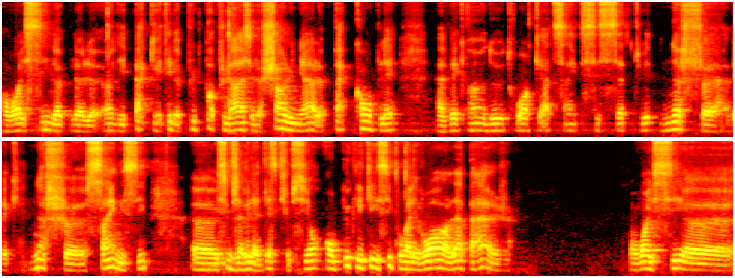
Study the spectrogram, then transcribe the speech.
On voit ici un des packs qui a été le plus populaire, c'est le champ lumière, le pack complet avec 1, 2, 3, 4, 5, 6, 7, 8, 9, avec 9 euh, scènes ici. Euh, ici, vous avez la description. On peut cliquer ici pour aller voir la page. On voit ici euh,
